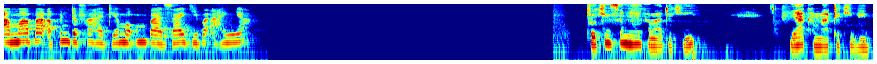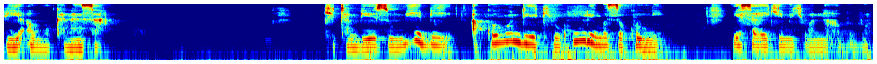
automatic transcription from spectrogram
Amma ba abin da Fahad ya in ba zagi ba a hanya? To kin san me ya kamata ki? Ya kamata ki bibiyi abokanansa. Ki tambaye su maybe akwai wanda yake hure masa kunne yasa yake miki wannan abubuwan.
